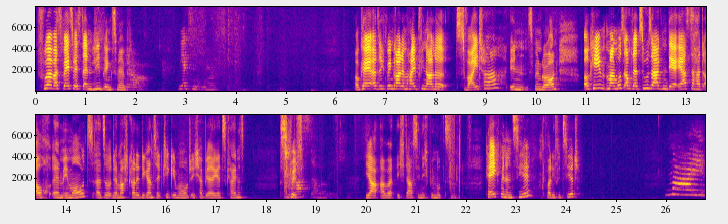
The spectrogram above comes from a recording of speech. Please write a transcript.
Früher war Space Race deine Lieblingsmap. Ja. Jetzt nicht mehr. Okay, also ich bin gerade im Halbfinale Zweiter in Spin Go Round. Okay, man muss auch dazu sagen, der Erste hat auch ähm, Emotes. Also der macht gerade die ganze Zeit Kick-Emote. Ich habe ja jetzt keine Special. Passt aber welche. Ja, aber ich darf sie nicht benutzen. Okay, ich bin im Ziel. Qualifiziert. Nein!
